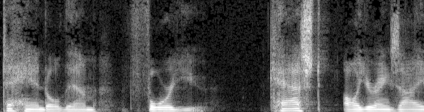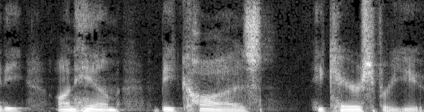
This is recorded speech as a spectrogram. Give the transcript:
to handle them for you. Cast all your anxiety on Him because He cares for you,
